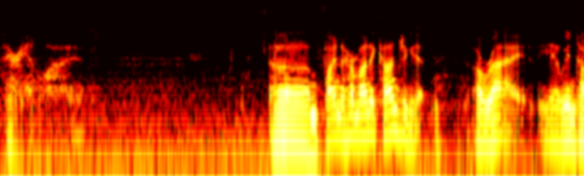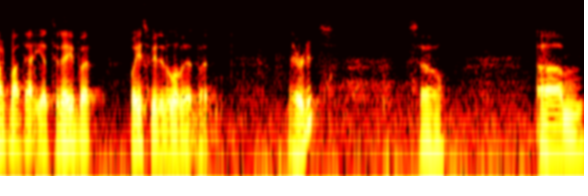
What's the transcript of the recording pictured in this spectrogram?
Very unwise. Um, find a harmonic conjugate. All right. Yeah, we didn't talk about that yet today, but, well, yes, we did a little bit, but there it is. So, um,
